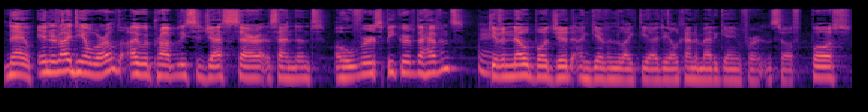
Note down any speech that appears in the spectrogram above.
Now, in an ideal world, I would probably suggest Serra Ascendant over Speaker of the Heavens, hmm. given no budget and given like the ideal kind of metagame for it and stuff. But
